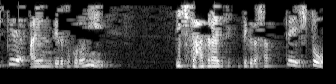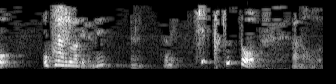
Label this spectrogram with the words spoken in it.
して歩んでいるところに、生きて働いてくださって人を送られるわけでね。うん。ねきっときっと、あの、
